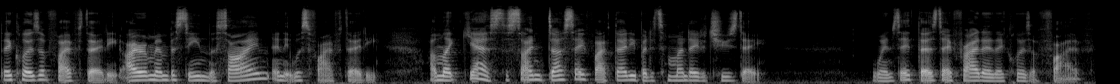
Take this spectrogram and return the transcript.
They close at 5:30." I remember seeing the sign and it was 5:30. I'm like, "Yes, the sign does say 5:30, but it's Monday to Tuesday." Wednesday, Thursday, Friday they close at 5.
